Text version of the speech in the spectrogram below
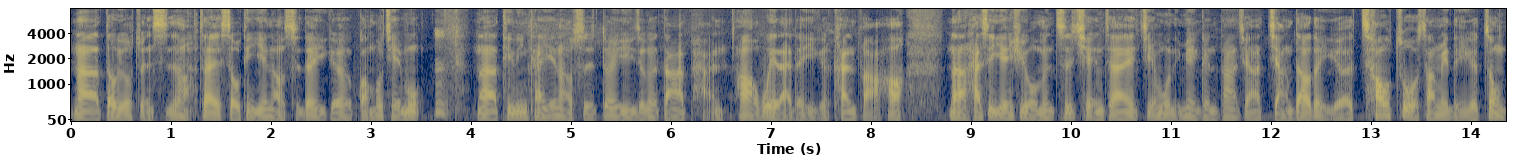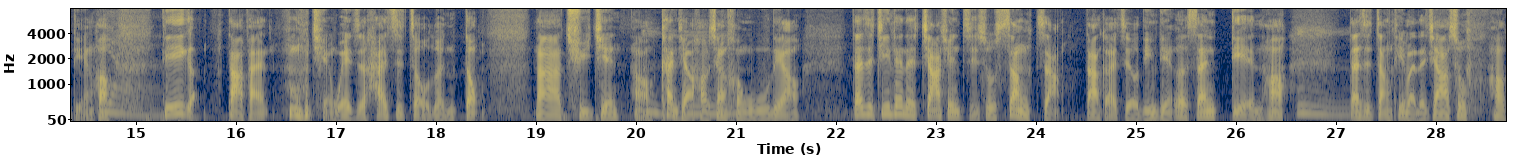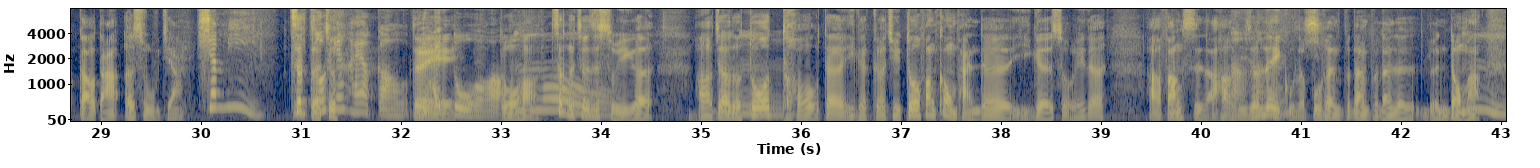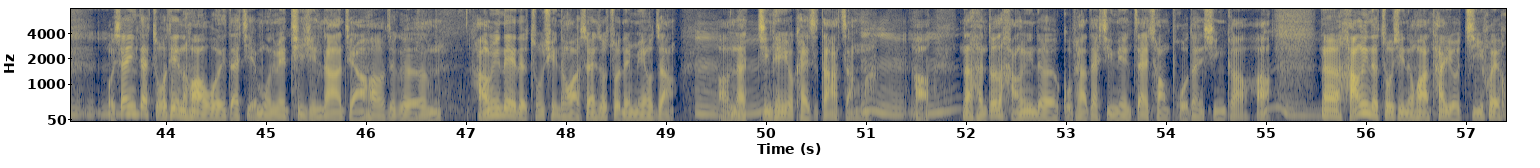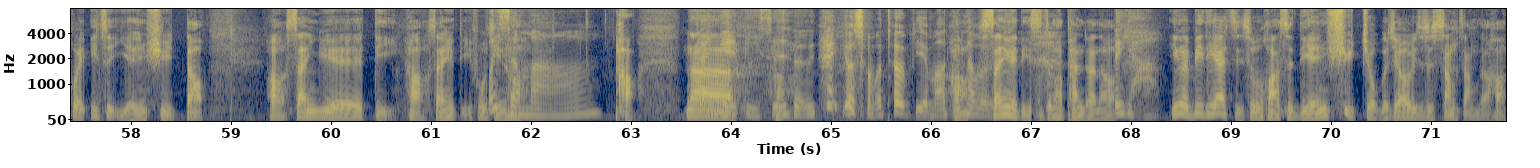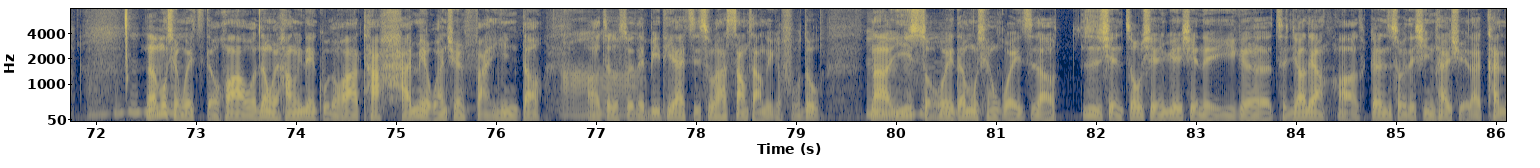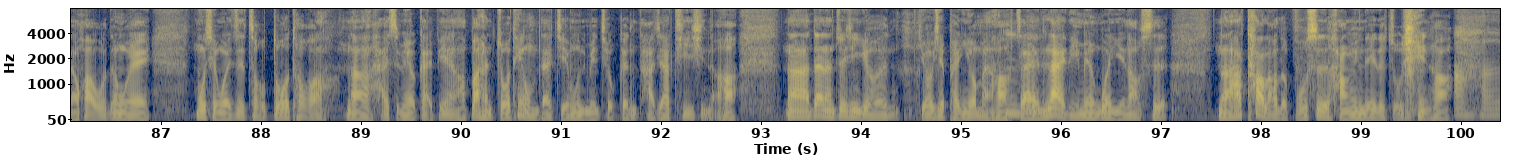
那都有准时啊，在收听严老师的一个广播节目。嗯，那听听看严老师。对于这个大盘啊未来的一个看法哈，那还是延续我们之前在节目里面跟大家讲到的一个操作上面的一个重点哈。第一个，大盘目前为止还是走轮动，那区间啊看起来好像很无聊，但是今天的加权指数上涨大概只有零点二三点哈，嗯，但是涨停板的加速好高达二十五家，虾米？这个昨天还要高，对，还多。多哈，这个就是属于一个。啊，叫做多头的一个格局，多方控盘的一个所谓的啊方式了哈，也就肋骨的部分不断不断的轮动嘛。我相信在昨天的话，我也在节目里面提醒大家哈，这个航运类的族群的话，虽然说昨天没有涨，好，那今天又开始大涨嘛。好，那很多的航运的股票在今天再创波段新高哈。那航运的族群的话，它有机会会一直延续到。好，三月底，好，三月底附近哈。好，那三月底是 有什么特别吗？跟他们三月底是怎么判断的？对呀，因为 B T I 指数的话是连续九个交易日上涨的哈。那目前为止的话，我认为航运类股的话，它还没有完全反映到啊这个所谓的 B T I 指数它上涨的一个幅度。那以所谓的目前为止啊。日线、周线、月线的一个成交量啊，跟所谓的形态学来看的话，我认为目前为止走多头啊，那还是没有改变啊。包含昨天我们在节目里面就跟大家提醒了哈。那当然最近有有一些朋友们哈，在赖里面问严老师，那他套牢的不是航运类的主线哈，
